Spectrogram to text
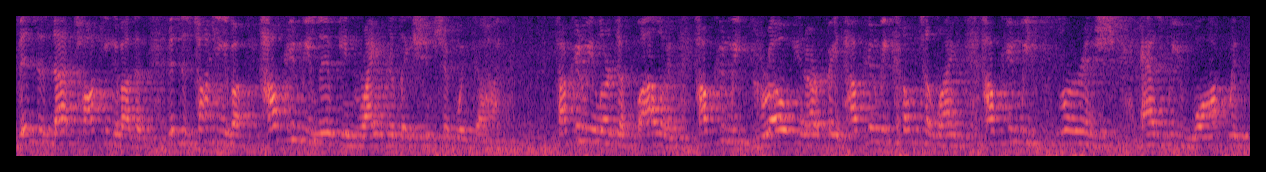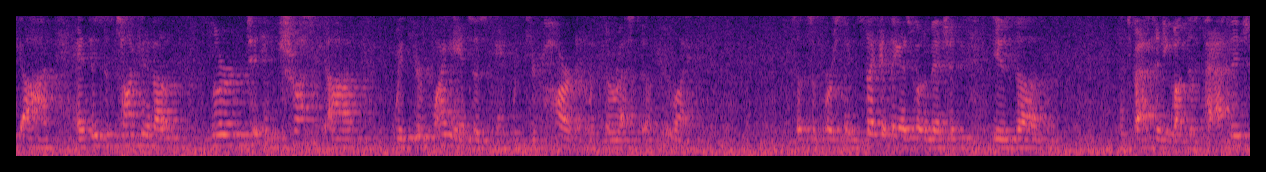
This is not talking about that. This is talking about how can we live in right relationship with God. How can we learn to follow him? How can we grow in our faith? How can we come to life? How can we flourish as we walk with God? And this is talking about learn to entrust God with your finances and with your heart and with the rest of your life. So that's the first thing. The second thing I just want to mention is uh, fascinating about this passage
